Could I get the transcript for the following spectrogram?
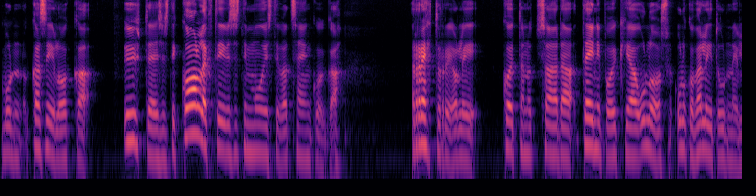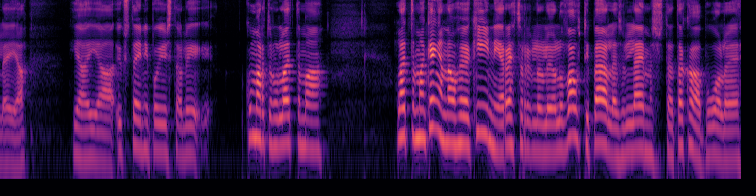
mun kasiluokka yhteisesti, kollektiivisesti muistivat sen, kuinka rehtori oli koittanut saada teinipoikia ulos ulkovälitunnille ja, ja, ja yksi teinipojista oli kumartunut laittamaan, laittamaan kengännauhoja kiinni ja rehtorilla oli ollut vauhti päällä ja se oli läimässä sitä takapuoleen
